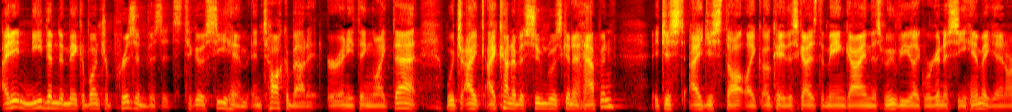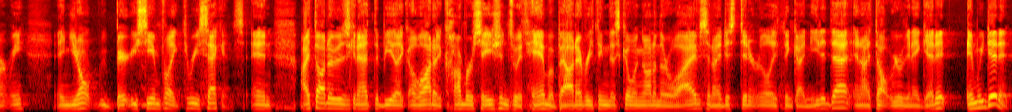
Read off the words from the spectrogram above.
I didn't need them to make a bunch of prison visits to go see him and talk about it or anything like that, which I, I kind of assumed was going to happen. It just I just thought like, okay, this guy's the main guy in this movie. Like we're going to see him again, aren't we? And you don't you see him for like three seconds. And I thought it was going to have to be like a lot of conversations with him about everything that's going on in their lives. And I just didn't really think I needed that. And I thought we were going to get it, and we didn't.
